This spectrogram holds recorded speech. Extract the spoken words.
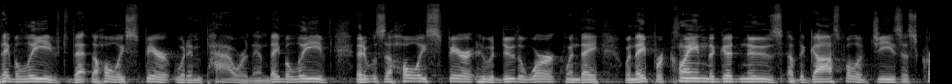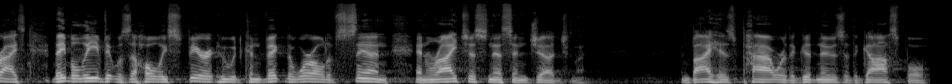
They believed that the Holy Spirit would empower them. They believed that it was the Holy Spirit who would do the work when they, when they proclaimed the good news of the gospel of Jesus Christ. They believed it was the Holy Spirit who would convict the world of sin and righteousness and judgment. And by his power, the good news of the gospel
